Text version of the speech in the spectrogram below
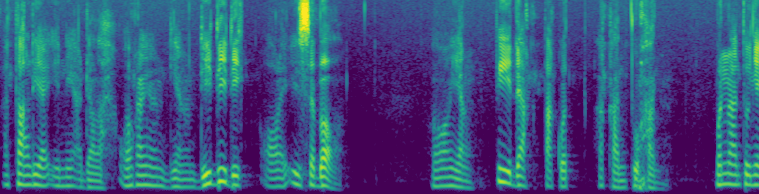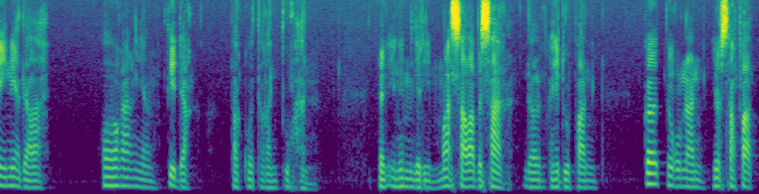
Atalia ini adalah orang yang, yang dididik oleh Isabel. Orang yang tidak takut akan Tuhan. Menantunya ini adalah orang yang tidak takut akan Tuhan. Dan ini menjadi masalah besar dalam kehidupan keturunan Yosafat.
